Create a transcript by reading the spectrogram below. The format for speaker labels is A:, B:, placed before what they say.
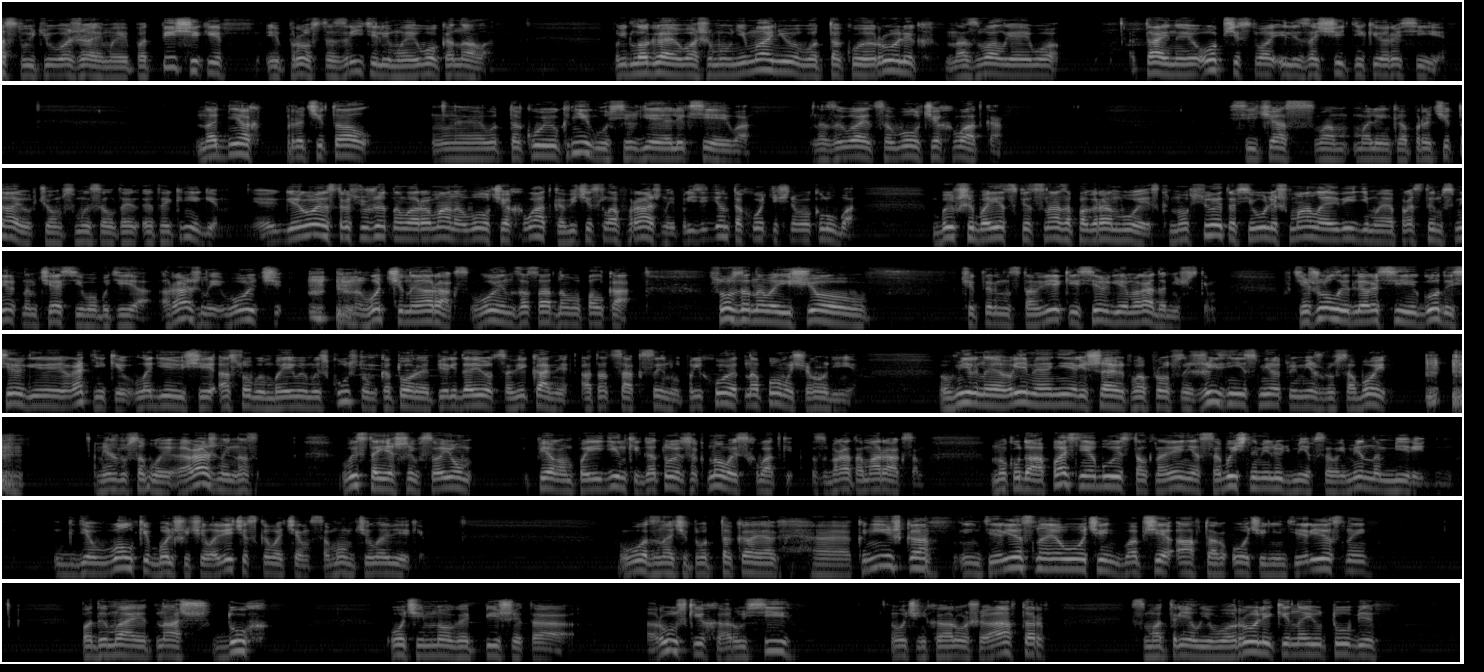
A: Здравствуйте, уважаемые подписчики и просто зрители моего канала. Предлагаю вашему вниманию вот такой ролик. Назвал я его «Тайные общества или защитники России». На днях прочитал э, вот такую книгу Сергея Алексеева. Называется «Волчья хватка». Сейчас вам маленько прочитаю, в чем смысл этой книги. Герой остросюжетного романа «Волчья хватка» Вячеслав Ражный, президент охотничного клуба, бывший боец спецназа погранвойск. Но все это всего лишь малая, видимая простым смертным часть его бытия. Ражный – вотч... вотчинный Аракс, воин засадного полка, созданного еще в XIV веке Сергием Радонежским – тяжелые для России годы Сергии Ратники, владеющие особым боевым искусством, которое передается веками от отца к сыну, приходят на помощь Родине. В мирное время они решают вопросы жизни и смерти между собой, между собой. Ражный, выстоявший в своем первом поединке, готовится к новой схватке с братом Араксом – но куда опаснее будет столкновение с обычными людьми в современном мире, где в волке больше человеческого, чем в самом человеке. Вот, значит, вот такая э, книжка, интересная очень, вообще автор очень интересный, поднимает наш дух, очень много пишет о русских, о Руси, очень хороший автор – смотрел его ролики на ютубе.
